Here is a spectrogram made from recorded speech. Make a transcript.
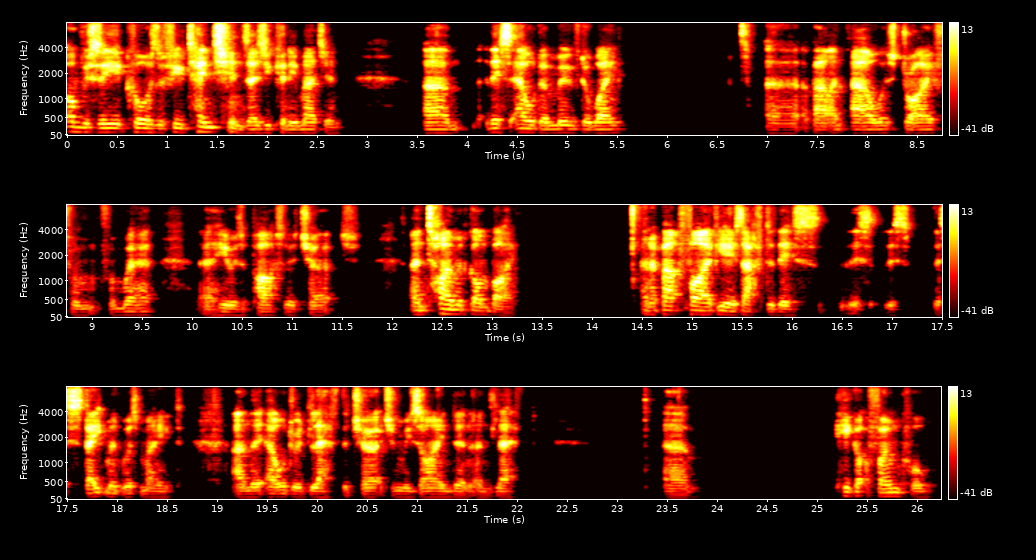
obviously it caused a few tensions, as you can imagine. Um, this elder moved away uh, about an hour's drive from from where uh, he was a pastor of the church, and time had gone by and about five years after this, this this this statement was made, and the elder had left the church and resigned and, and left. Um, he got a phone call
